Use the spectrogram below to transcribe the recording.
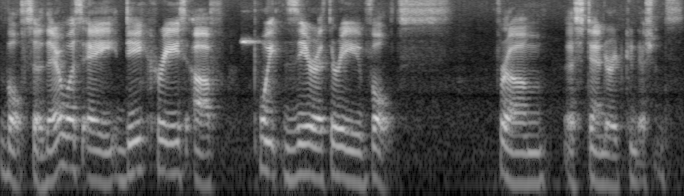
volts. So there was a decrease of 0.03 volts from the standard conditions.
